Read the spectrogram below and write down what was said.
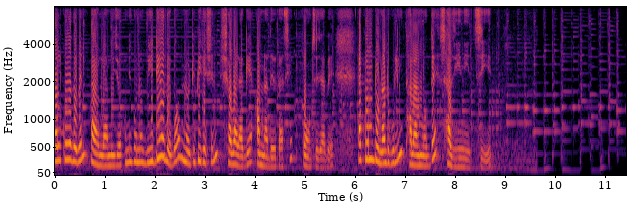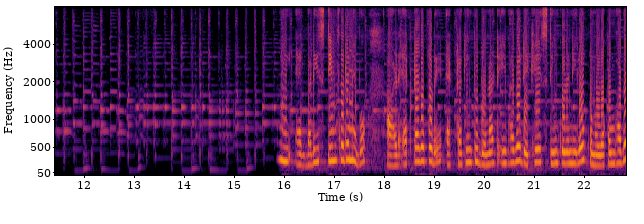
অল করে দেবেন, তাহলে আমি যখনই কোনো ভিডিও দেব নোটিফিকেশন সবার আগে আপনাদের কাছে পৌঁছে যাবে। এখন ডোনাটগুলি থালার মধ্যে সাজিয়ে নিচ্ছি। আমি একবারই স্টিম করে নেব। আর একটার উপরে একটা কিন্তু ডোনাট এইভাবে রেখে স্টিম করে নিলেও কোনো রকমভাবে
